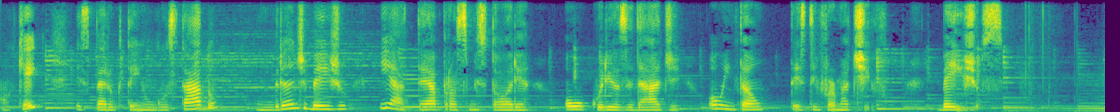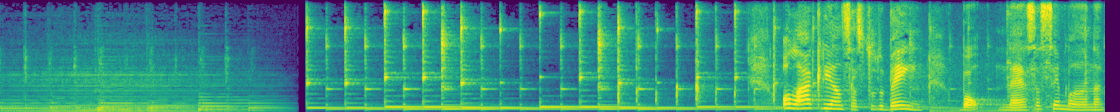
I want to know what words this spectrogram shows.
Ok? Espero que tenham gostado. Um grande beijo e até a próxima história, ou curiosidade, ou então texto informativo. Beijos! Olá, crianças, tudo bem? Bom, nessa semana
